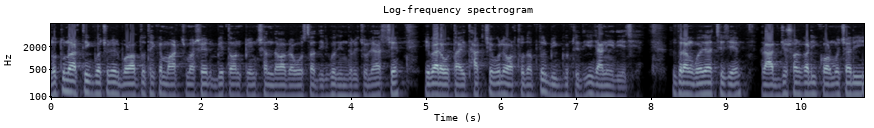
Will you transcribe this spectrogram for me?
নতুন আর্থিক বছরের বরাদ্দ থেকে মার্চ মাসের বেতন, পেনশন দেওয়ার ব্যবস্থা দীর্ঘদিন ধরে চলে আসছে। এবারেও তাই থাকছে বলে অর্থ দপ্তর বিজ্ঞপ্তি দিয়ে জানিয়ে দিয়েছে। সুতরাং বোঝা যাচ্ছে যে রাজ্য সরকারি কর্মচারী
